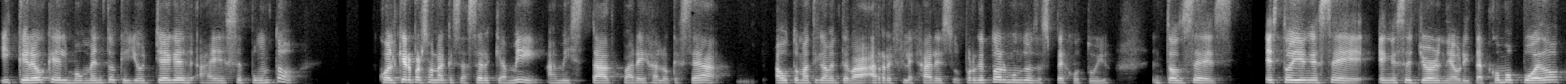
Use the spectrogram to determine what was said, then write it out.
Y creo que el momento que yo llegue a ese punto, cualquier persona que se acerque a mí, amistad, pareja, lo que sea, automáticamente va a reflejar eso, porque todo el mundo es espejo tuyo. Entonces, estoy en ese, en ese journey ahorita. ¿Cómo puedo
